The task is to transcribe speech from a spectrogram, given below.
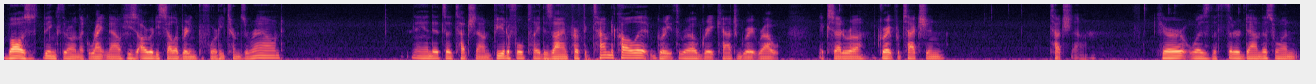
ball is being thrown like right now. He's already celebrating before he turns around. And it's a touchdown. Beautiful play design, perfect time to call it. Great throw, great catch, great route, etc. Great protection. Touchdown. Here was the third down. This one,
